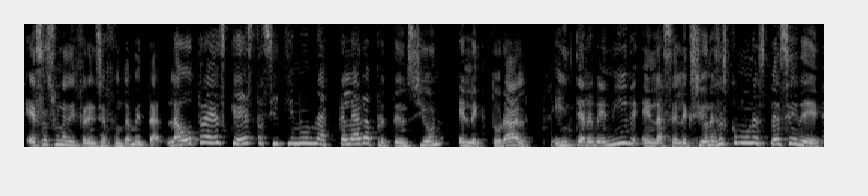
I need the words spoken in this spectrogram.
Esa es una diferencia fundamental. La otra es que esta sí tiene una clara pretensión electoral. Intervenir en las elecciones es como una especie de,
